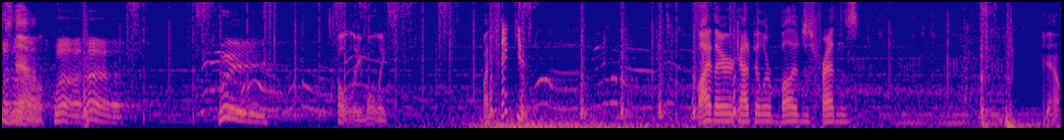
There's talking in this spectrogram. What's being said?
Has friends now. Holy moly. Why, thank you. Bye there, caterpillar buds, friends. Now.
